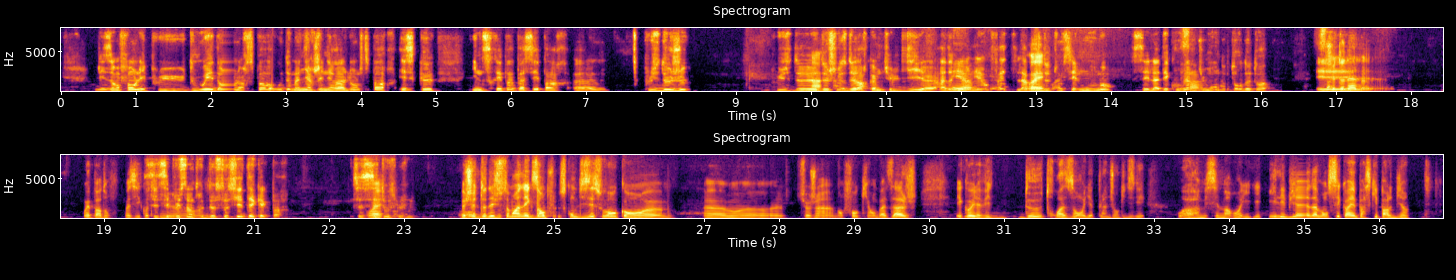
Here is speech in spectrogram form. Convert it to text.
les enfants les plus doués dans leur sport ou de manière générale dans le sport, est-ce qu'ils ne seraient pas passés par euh, plus de jeux? Plus de, Ah. de choses dehors, comme tu le dis, euh, Adrien. Et, Et, euh, en fait, la base ouais. de tout, c'est le mouvement, c'est la découverte du monde autour de toi. Et Ouais, pardon, vas-y, c'est continue. c'est plus euh, un truc vas-y. de société quelque part. C'est Ouais. tout ce que je. Bah, je vais te donner justement un exemple, ce qu'on me disait souvent quand euh, euh, tu vois, j'ai un enfant qui est en bas âge, et quand Mhm. il avait 2-3 ans, il y a plein de gens qui disaient Waouh, mais c'est marrant, il est bien avancé quand même parce qu'il parle bien.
